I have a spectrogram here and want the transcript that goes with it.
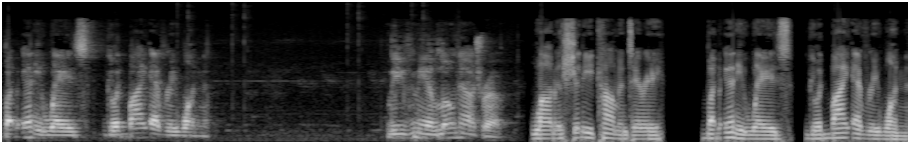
But anyways, goodbye everyone. Leave me alone outro. What a shitty commentary. But anyways, goodbye everyone.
